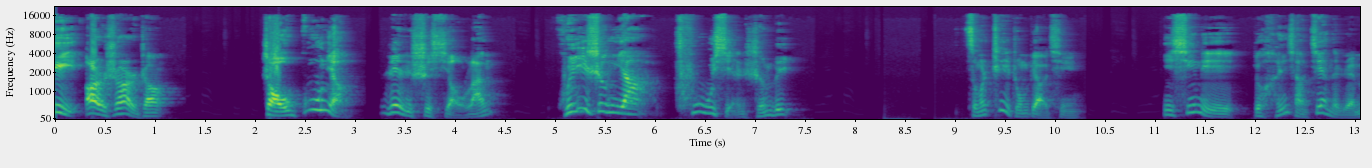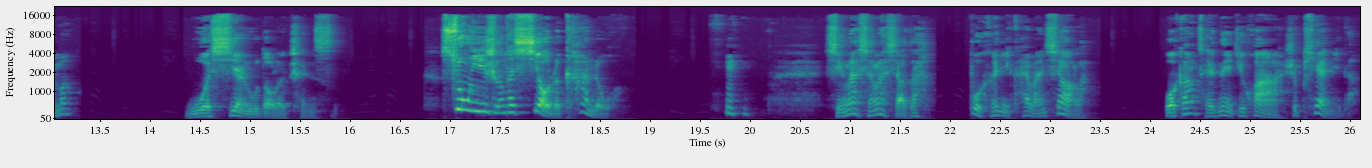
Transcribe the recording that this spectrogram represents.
第二十二章，找姑娘认识小兰，回声压初显神威。怎么这种表情？你心里有很想见的人吗？我陷入到了沉思。宋医生他笑着看着我，哼哼，行了行了，小子，不和你开玩笑了。我刚才那句话是骗你的。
